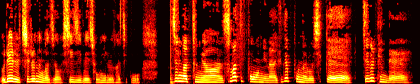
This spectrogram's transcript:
의뢰를 치르는 거죠. C집의 종이를 가지고. 요즘 같으면 스마트폰이나 휴대폰으로 쉽게 찍을 텐데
